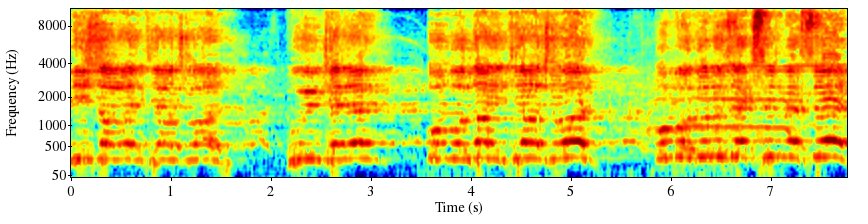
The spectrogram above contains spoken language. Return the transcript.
vicdana ihtiyacı var. Bu ülkenin umuda ihtiyacı var. Umudunuz eksilmesin.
